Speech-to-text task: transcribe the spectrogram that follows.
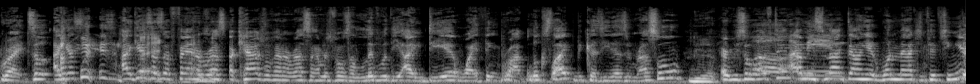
Right. So I guess I guess as a fan of wrestling, a casual fan of wrestling, I'm just supposed to live with the idea of what I think Brock looks like because he doesn't wrestle Yeah. every so Well, often. I, I mean, mean, SmackDown he had one match in 15 years.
